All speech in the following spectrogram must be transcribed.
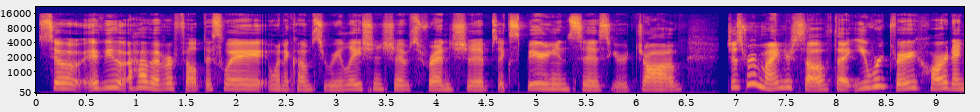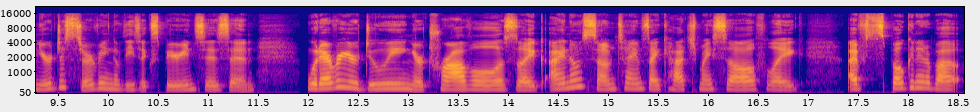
So, if you have ever felt this way when it comes to relationships, friendships, experiences, your job, just remind yourself that you worked very hard and you're deserving of these experiences and whatever you're doing, your travels. Like, I know sometimes I catch myself like, I've spoken it about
